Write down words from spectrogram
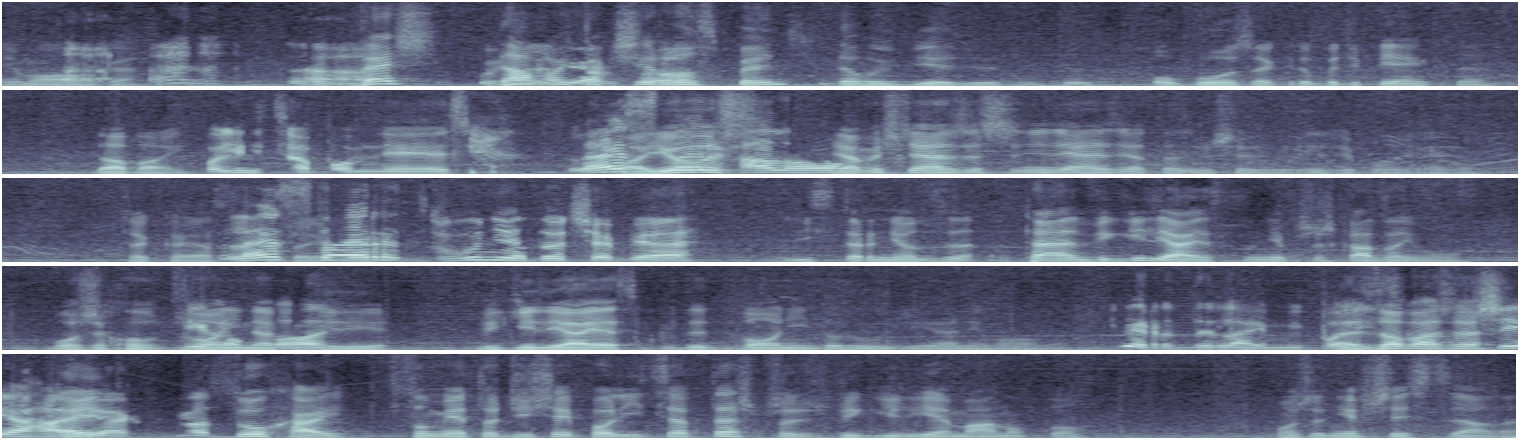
nie mogę. Weź, dawaj tak się to. rozpędź, dawaj wiedzieć. O Boże, jak to będzie piękne. Dawaj. Policja po mnie jest. A Lester, już! halo! Ja myślałem, że jeszcze nie jedzie, a ten już jedzie, jedzie po niego. Czekaj, ja sobie tutaj- Lester, dzwonię do ciebie. Lister nie odzywa. Ten, Wigilia jest, to nie przeszkadzaj mu. Boże, chłop Cicho, dzwoni na bądź. Wigilię. Wigilia jest, kurde, dzwoni do ludzi, ja nie mogę. Pierdylaj mi Ale policja. zobacz, że... Przyjechali Ej, jak... słuchaj, w sumie to dzisiaj policja też przecież Wigilię ma, no to... Może nie wszyscy, ale...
